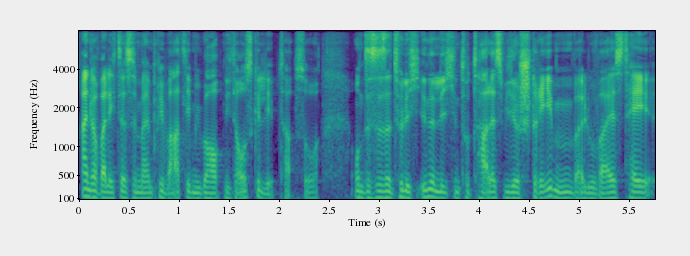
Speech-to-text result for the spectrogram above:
Einfach weil ich das in meinem Privatleben überhaupt nicht ausgelebt habe. So. Und das ist natürlich innerlich ein totales Widerstreben, weil du weißt, hey,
